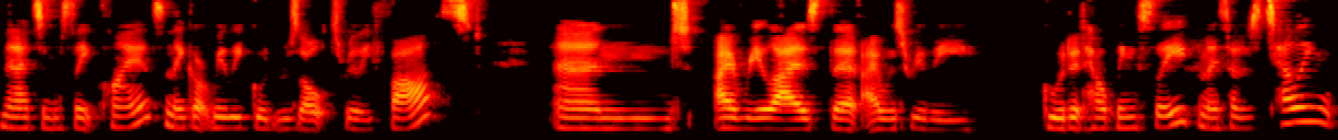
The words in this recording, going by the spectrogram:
And then I had some sleep clients and they got really good results really fast and I realized that I was really good at helping sleep and I started telling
